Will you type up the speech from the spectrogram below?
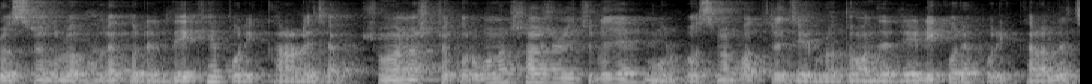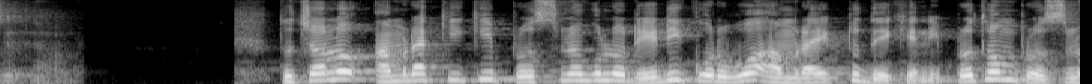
প্রশ্নগুলো ভালো করে দেখে পরীক্ষার হলে যাও। সময় নষ্ট করব না, সরাসরি চলে যাই। মূল প্রশ্নপত্রে যেগুলো তোমাদের রেডি করে পরীক্ষার হলে যেতে হবে। তো চলো আমরা কি কি প্রশ্নগুলো রেডি করব আমরা একটু দেখে নিই। প্রথম প্রশ্ন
